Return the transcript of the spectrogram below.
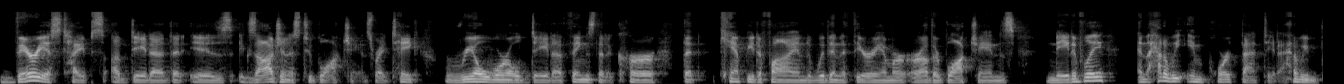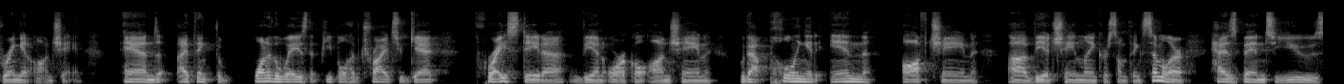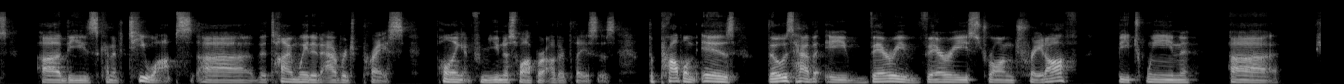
various types of data that is exogenous to blockchains, right? Take real world data, things that occur that can't be defined within Ethereum or, or other blockchains natively, and how do we import that data? How do we bring it on chain? And i think the one of the ways that people have tried to get price data via an oracle on chain without pulling it in off chain uh, via chainlink or something similar has been to use uh, these kind of TWAPs, uh, the time weighted average price, pulling it from Uniswap or other places. The problem is those have a very, very strong trade off between uh,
